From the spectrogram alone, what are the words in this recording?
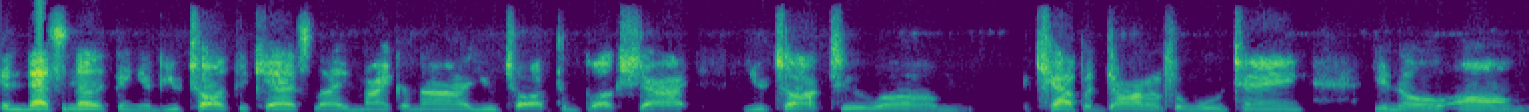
and that's another thing. If you talk to cats like Mike and I, you talk to Buckshot, you talk to um, Cappadonna from Wu Tang, you know, um,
